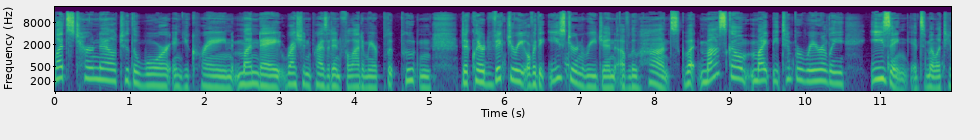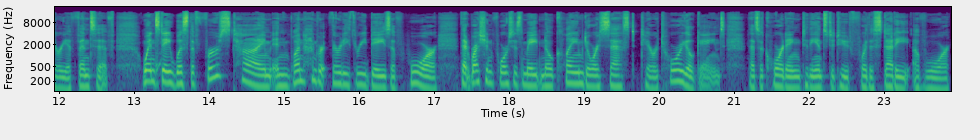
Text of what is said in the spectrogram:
Let's turn now to the war in Ukraine. Monday, Russian President Vladimir Putin declared victory over the eastern region of Luhansk, but Moscow might be temporarily easing its military offensive. Wednesday was the first time in 133 days of war that Russian forces made no claimed or assessed territorial gains. That's according to the Institute for the Study of War.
